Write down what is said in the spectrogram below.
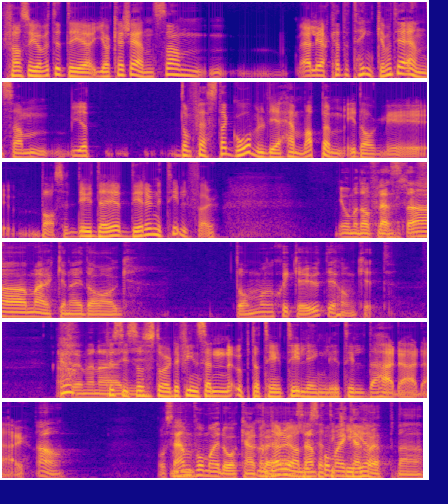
för alltså jag vet inte, jag, jag kanske är ensam, eller jag kan inte tänka mig att jag är ensam. Jag, de flesta går väl via hemappen i daglig basis. Det är ju det, det den är till för. Jo men de flesta märkena idag, de skickar ut i HomeKit. Alltså, jag menar, Precis, och så står det, det finns en uppdatering tillgänglig till det här, det här, det här. Ja. Och sen får man ju då kanske, Mm. Sen får man kanske öppna,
